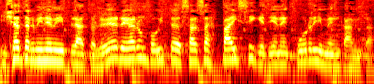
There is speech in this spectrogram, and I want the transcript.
y ya terminé mi plato. Le voy a agregar un poquito de salsa spicy que tiene curry y me encanta.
